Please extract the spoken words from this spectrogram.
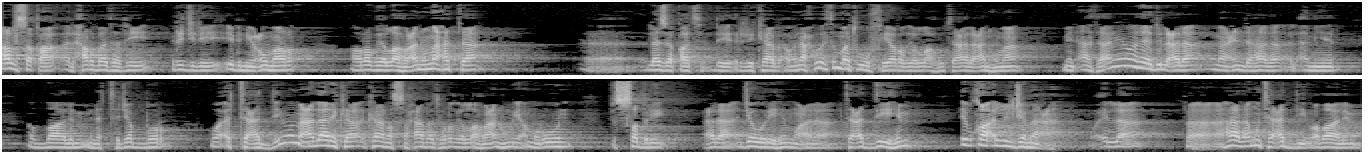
ألصق الحربة في رجل ابن عمر رضي الله عنهما حتى آه، لزقت بالركاب أو نحوه ثم توفي رضي الله تعالى عنهما من آثارها وهذا يدل على ما عند هذا الأمير الظالم من التجبر والتعدي. ومع ذلك كان الصحابة رضي الله عنهم يأمرون بالصبر على جورهم وعلى تعديهم إبقاء للجماعة. وإلا فهذا متعدي وظالم.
